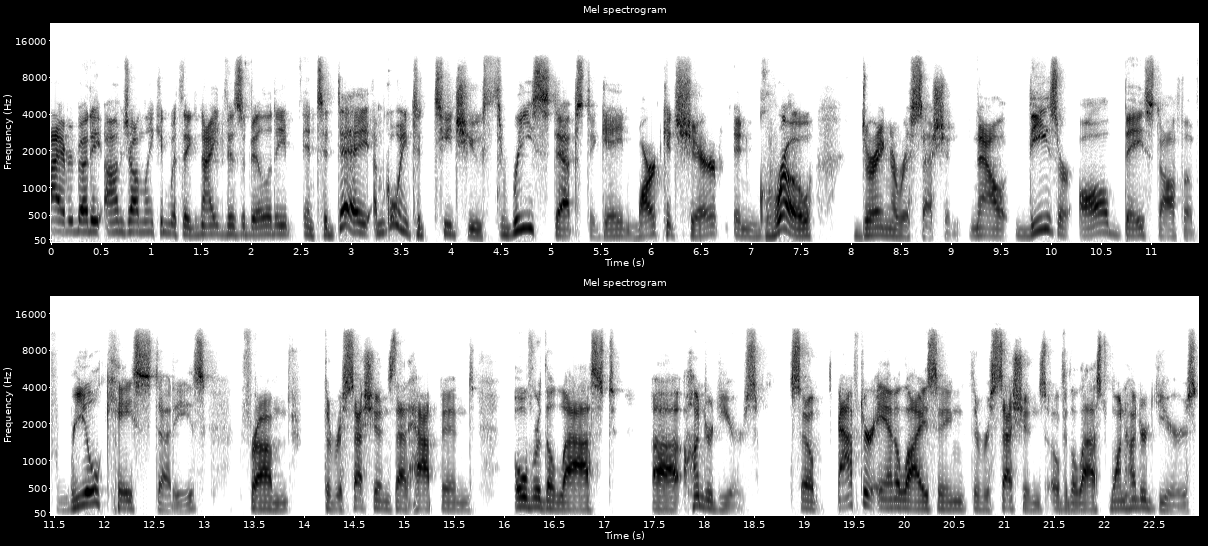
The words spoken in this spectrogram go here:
Hi, everybody. I'm John Lincoln with Ignite Visibility. And today I'm going to teach you three steps to gain market share and grow during a recession. Now, these are all based off of real case studies from the recessions that happened over the last uh, 100 years. So, after analyzing the recessions over the last 100 years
